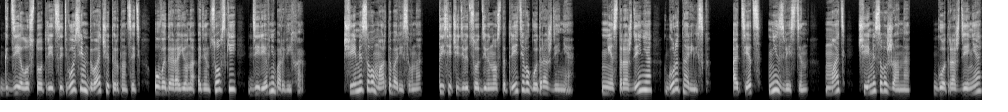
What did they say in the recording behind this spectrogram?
К делу 138-214 ОВД района Одинцовский, деревня Барвиха. Чемисова Марта Борисовна, 1993 года рождения. Место рождения – город Норильск. Отец неизвестен. Мать Чемисова Жанна. Год рождения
